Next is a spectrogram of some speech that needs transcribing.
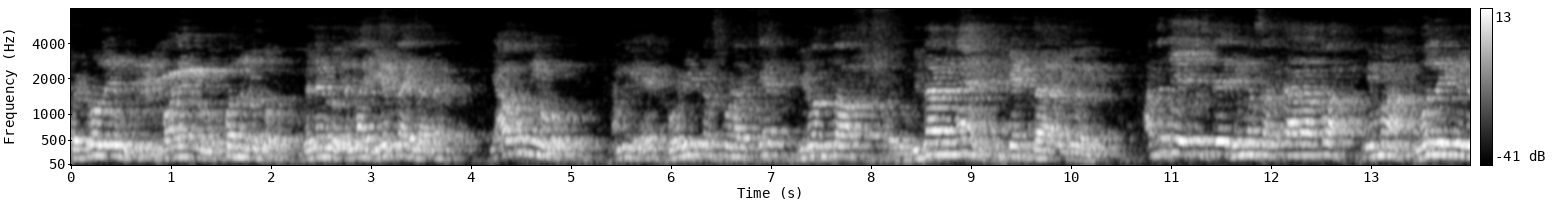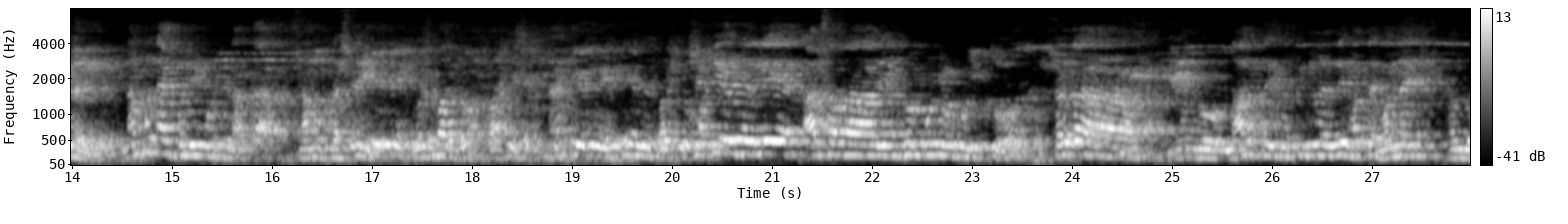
ಪೆಟ್ರೋಲಿಯಂ ಪ್ರಾಡಕ್ಟ್ ಉತ್ಪನ್ನಗಳದ್ದು ಬೆಲೆಗಳು ಎಲ್ಲ ಏರ್ತಾ ಇದ್ದಾವೆ. ಯಾವುದೂ ನೀವು ನಮಗೆ ಕ್ರೋಢೀಕರಿಸ್ಕೊಳ್ಳೋಕ್ಕೆ ಇರೋಂಥ ವಿಧಾನನೇ ಟಿಕೆಟ್ ಇದರಲ್ಲಿ. ಅದನ್ನೇ ಹೆಚ್ಚಿಸದೆ ನಿಮ್ಮ ಸರ್ಕಾರ ಅಥವಾ ನಿಮ್ಮ ಓಲೈಕೆಗಳಲ್ಲಿ. ನಮ್ಮನ್ನ ಯಾಕೆ ಬಲಿ ಕೊಡ್ತೀರಾ ಅಂತ ನಮ್ಮ ಪ್ರಶ್ನೆ ಇದೆ. ಶಕ್ತಿ ಯೋಜನೆಯಲ್ಲಿ ಆರು ಸಾವಿರ ಎಂಟುನೂರು ಕೋಟಿವರೆಗೂ ಇತ್ತು. ಕಳೆದ ಒಂದು ನಾಲ್ಕೈದು ತಿಂಗಳಲ್ಲಿ ಮತ್ತೆ ಮೊನ್ನೆ ಒಂದು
